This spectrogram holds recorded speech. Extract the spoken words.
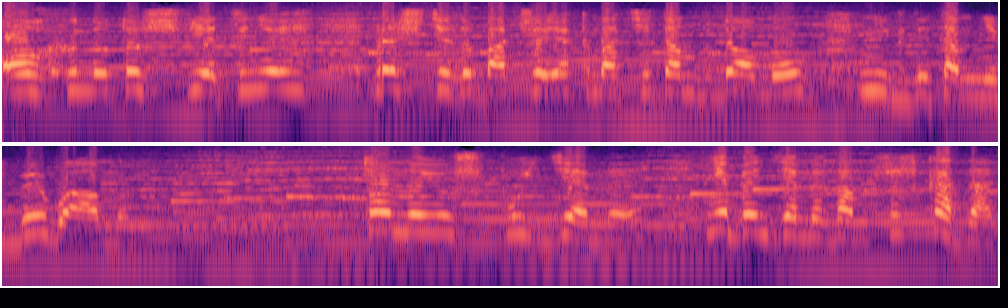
Och, no to świetnie. Wreszcie zobaczę, jak macie tam w domu. Nigdy tam nie byłam. To my już pójdziemy. Nie będziemy wam przeszkadzać.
